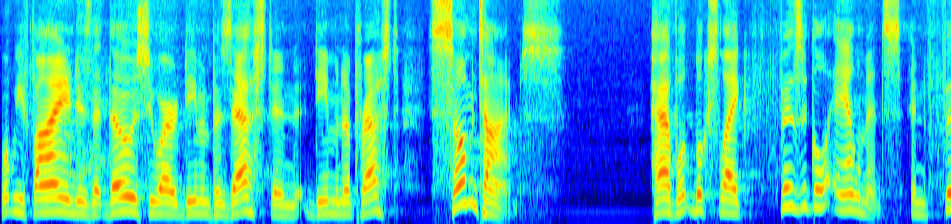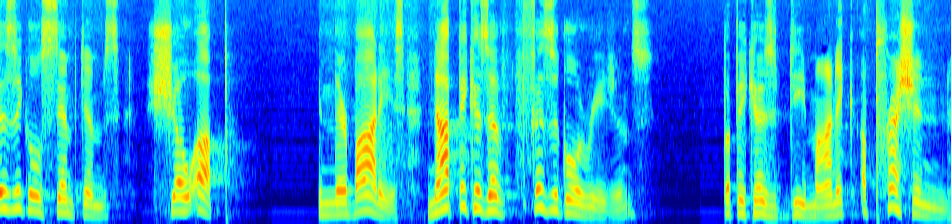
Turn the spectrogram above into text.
what we find is that those who are demon possessed and demon oppressed sometimes have what looks like physical ailments and physical symptoms show up in their bodies, not because of physical reasons, but because of demonic oppression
